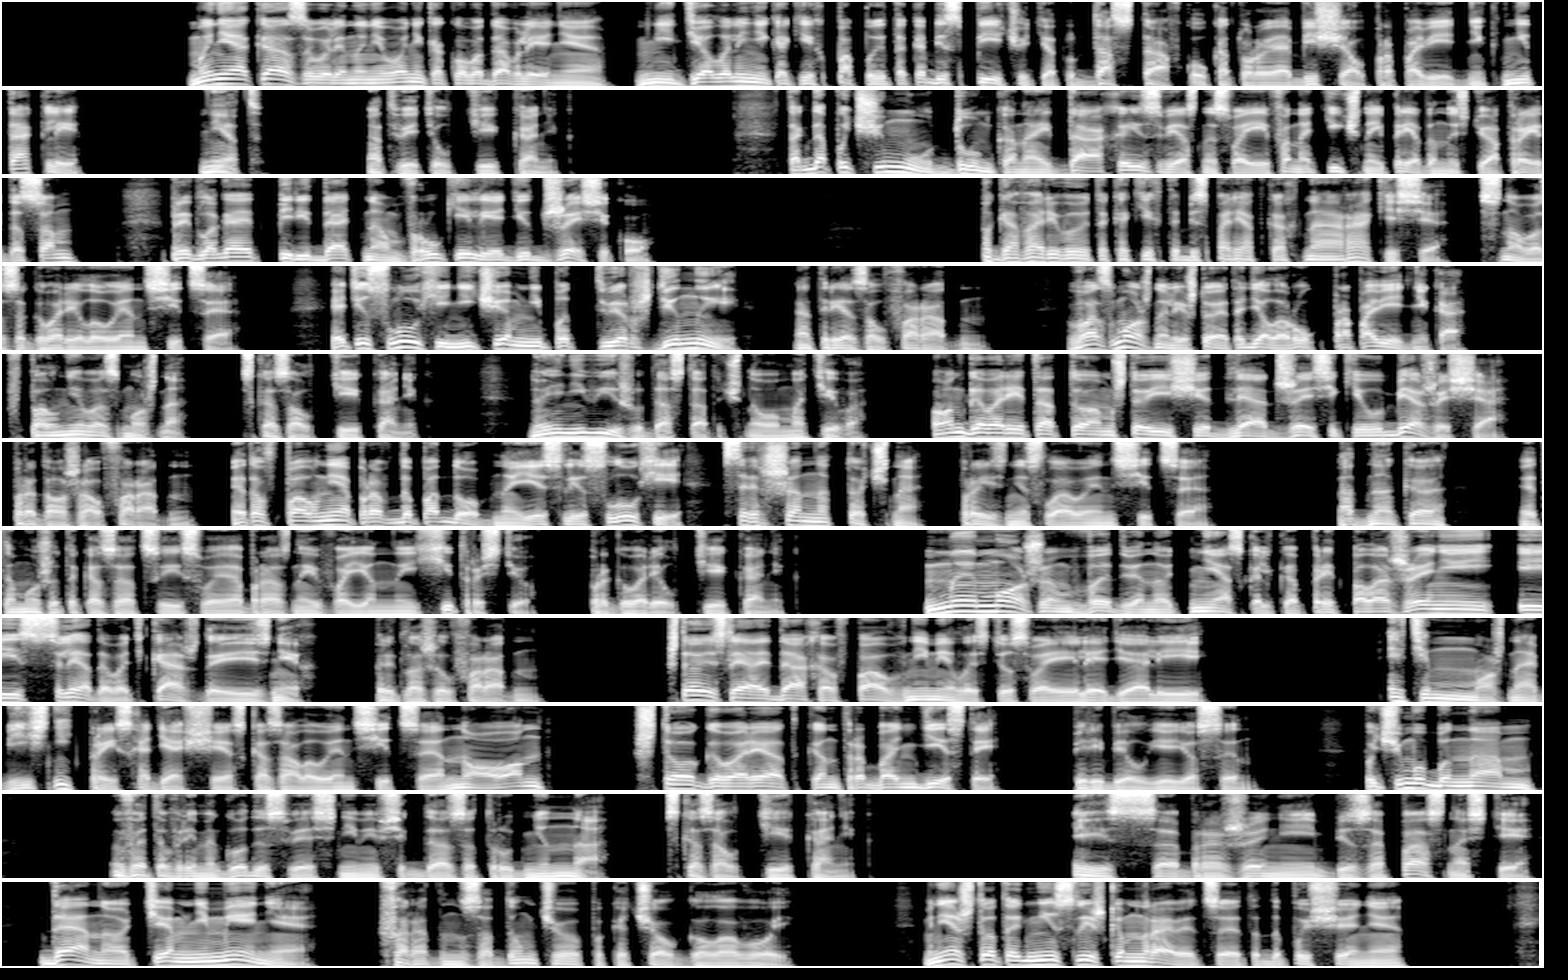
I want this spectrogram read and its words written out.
«Мы не оказывали на него никакого давления, не делали никаких попыток обеспечить эту доставку, которую обещал проповедник, не так ли?» «Нет», — ответил Тиканик. Тогда почему Дункан Айдаха, известный своей фанатичной преданностью Атрейдесам, предлагает передать нам в руки леди Джессику? «Поговаривают о каких-то беспорядках на Аракисе», — снова заговорила Уэнсиция. «Эти слухи ничем не подтверждены», — отрезал Фарадн. «Возможно ли, что это дело рук проповедника?» «Вполне возможно», — сказал Тиканик но я не вижу достаточного мотива. «Он говорит о том, что ищет для Джессики убежища», — продолжал Фарадн. «Это вполне правдоподобно, если слухи...» «Совершенно точно», — произнесла Уэнсиция. «Однако это может оказаться и своеобразной военной хитростью», — проговорил Тиеканик. «Мы можем выдвинуть несколько предположений и исследовать каждое из них», — предложил Фарадн. Что если Айдаха впал в немилость у своей леди Алии? «Этим можно объяснить происходящее», — сказала Уэнсиция, «но он...» «Что говорят контрабандисты?» — перебил ее сын. «Почему бы нам...» «В это время года связь с ними всегда затруднена», — сказал Тиеканик. «Из соображений безопасности...» «Да, но тем не менее...» Фараден задумчиво покачал головой. Мне что-то не слишком нравится это допущение».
